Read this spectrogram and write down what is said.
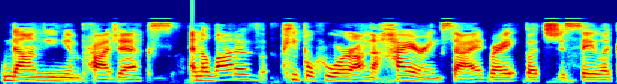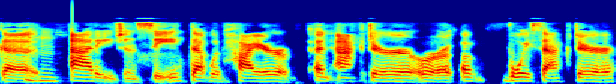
non-union projects and a lot of people who are on the hiring side, right? Let's just say like a mm-hmm. ad agency that would hire an actor or a, a voice actor.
